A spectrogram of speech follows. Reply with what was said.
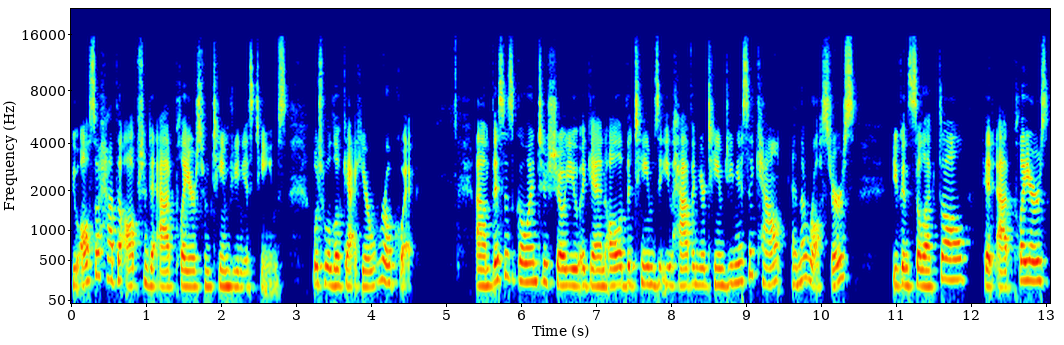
you also have the option to add players from Team Genius teams, which we'll look at here real quick. Um, this is going to show you again all of the teams that you have in your Team Genius account and the rosters. You can select all, hit add players,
